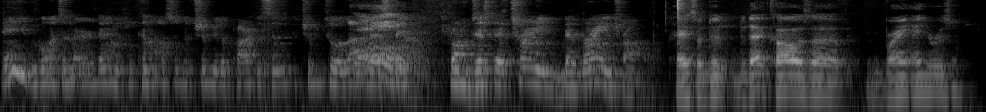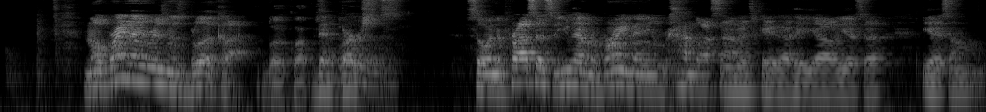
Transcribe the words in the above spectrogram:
and you can go into nerve damage, which can also contribute to Parkinson's, contribute to a lot of that stuff from just that train, that brain trauma. Hey, so do, do that cause uh, brain aneurysm? No, brain aneurysm is blood clot Blood clots? that bursts. So in the process of you having a brain aneurysm, I know I sound educated out here, y'all. Yes, I, yes, I'm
